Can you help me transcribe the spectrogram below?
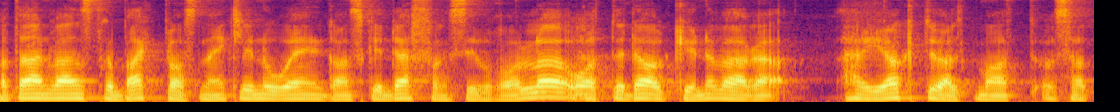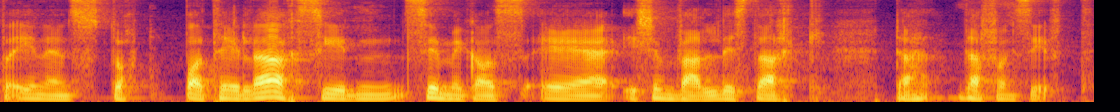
at den venstre backplassen egentlig nå er en ganske defensiv rolle, og at det da kunne være høyaktuelt med å sette inn en stopper til der, siden Simikaz er ikke veldig sterk de defensivt.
